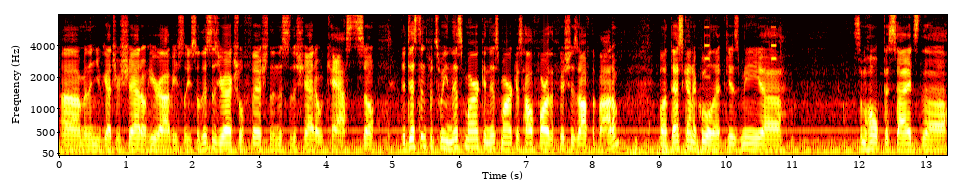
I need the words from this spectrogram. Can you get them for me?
Um, and then you've got your shadow here, obviously. So this is your actual fish, and then this is the shadow cast. So the distance between this mark and this mark is how far the fish is off the bottom. But that's kind of cool. That gives me uh, some hope besides the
